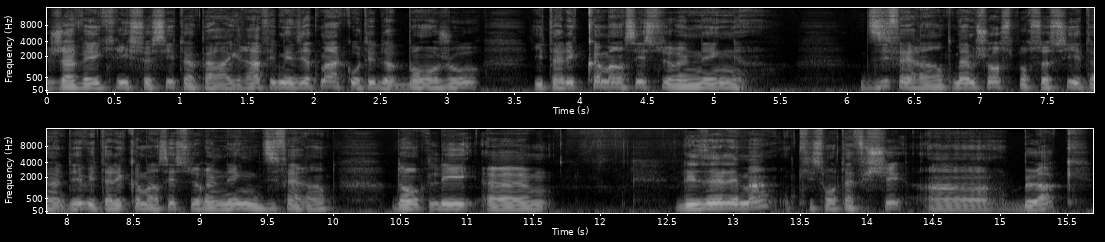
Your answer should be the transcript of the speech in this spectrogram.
j'avais écrit ceci est un paragraphe, immédiatement à côté de bonjour, il est allé commencer sur une ligne différente. Même chose pour ceci est un div, il est allé commencer sur une ligne différente. Donc les, euh, les éléments qui sont affichés en bloc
